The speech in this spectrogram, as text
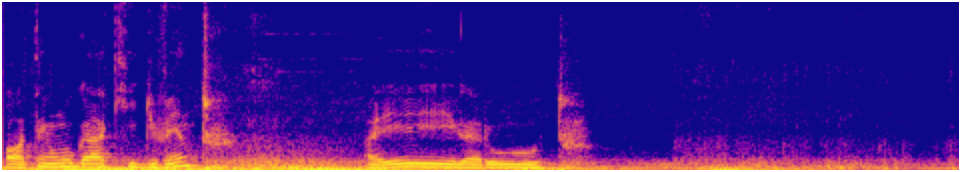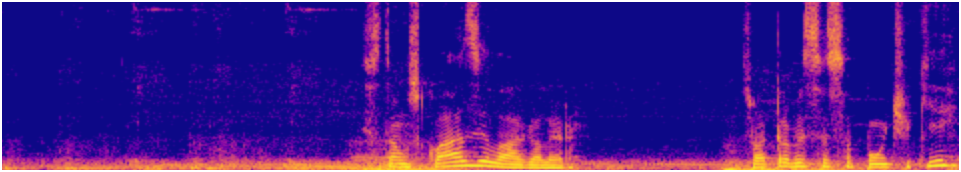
Ó, tem um lugar aqui de vento. Aí, garoto. Estamos quase lá, galera. Só atravessar essa ponte aqui.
